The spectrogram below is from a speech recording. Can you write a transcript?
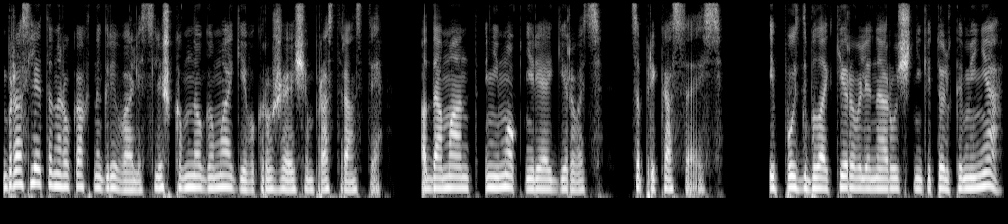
Браслеты на руках нагревались, слишком много магии в окружающем пространстве. Адамант не мог не реагировать, соприкасаясь. И пусть блокировали наручники только меня,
